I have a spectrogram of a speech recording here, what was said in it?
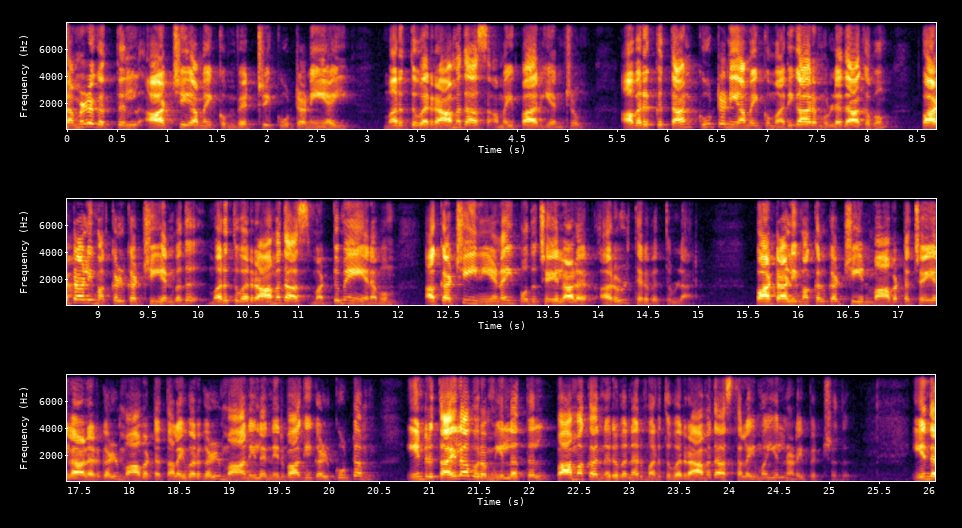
தமிழகத்தில் ஆட்சி அமைக்கும் வெற்றி கூட்டணியை மருத்துவர் ராமதாஸ் அமைப்பார் என்றும் அவருக்குத்தான் கூட்டணி அமைக்கும் அதிகாரம் உள்ளதாகவும் பாட்டாளி மக்கள் கட்சி என்பது மருத்துவர் ராமதாஸ் மட்டுமே எனவும் அக்கட்சியின் இணை பொதுச் செயலாளர் அருள் தெரிவித்துள்ளார். பாட்டாளி மக்கள் கட்சியின் மாவட்ட செயலாளர்கள் மாவட்ட தலைவர்கள் மாநில நிர்வாகிகள் கூட்டம் இன்று தைலாபுரம் இல்லத்தில் பாமக நிறுவனர் மருத்துவர் ராமதாஸ் தலைமையில் நடைபெற்றது. இந்த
